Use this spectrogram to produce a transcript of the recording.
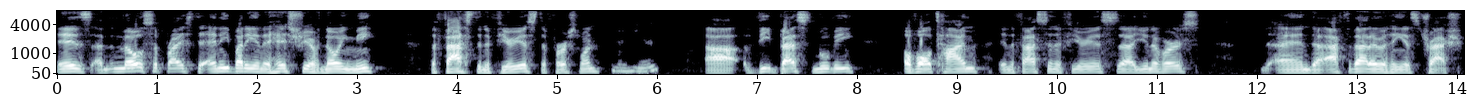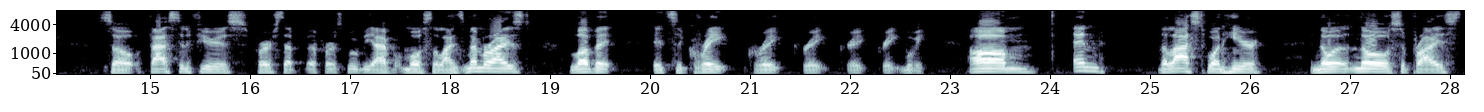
is uh, no surprise to anybody in the history of knowing me, the Fast and the Furious, the first one, hmm uh, the best movie of all time in the Fast and the Furious uh, universe, and uh, after that everything is trash. So Fast and the Furious first up, uh, first movie. I have most of the lines memorized. Love it. It's a great, great, great, great, great movie. Um, and the last one here, no no surprise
